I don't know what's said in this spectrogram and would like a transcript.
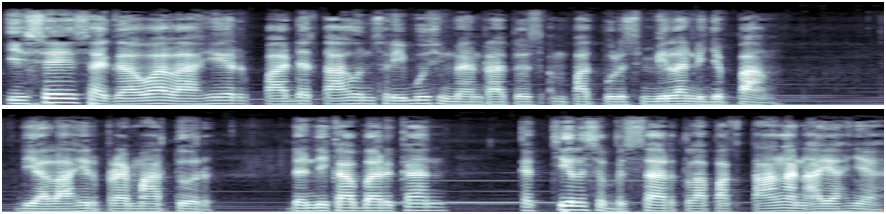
Issei Segawa lahir pada tahun 1949 di Jepang. Dia lahir prematur dan dikabarkan kecil sebesar telapak tangan ayahnya.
